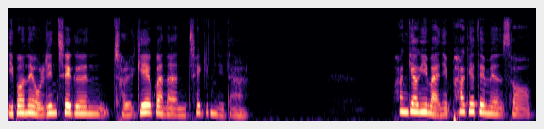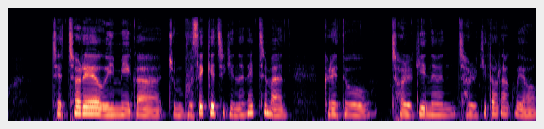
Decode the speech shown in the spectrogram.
이번에 올린 책은 절기에 관한 책입니다. 환경이 많이 파괴되면서 제철의 의미가 좀 무색해지기는 했지만 그래도 절기는 절기더라고요.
